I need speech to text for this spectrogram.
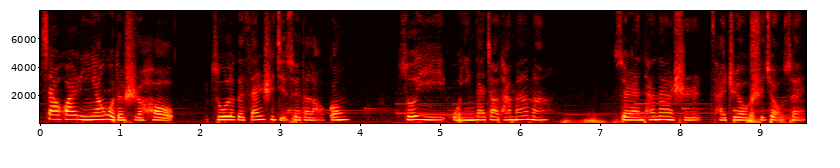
夏花领养我的时候，租了个三十几岁的老公，所以我应该叫他妈妈。虽然他那时才只有十九岁，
